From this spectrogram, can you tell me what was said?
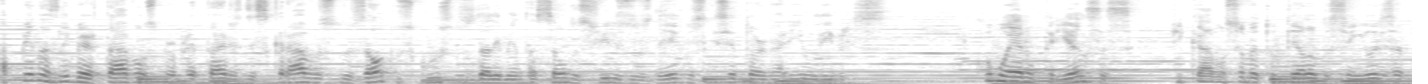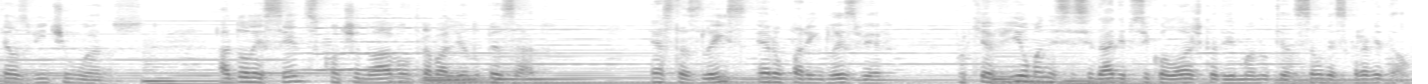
apenas libertavam os proprietários de escravos dos altos custos da alimentação dos filhos dos negros que se tornariam livres. Como eram crianças, ficavam sob a tutela dos senhores até os 21 anos. Adolescentes continuavam trabalhando pesado. Estas leis eram para inglês ver, porque havia uma necessidade psicológica de manutenção da escravidão.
